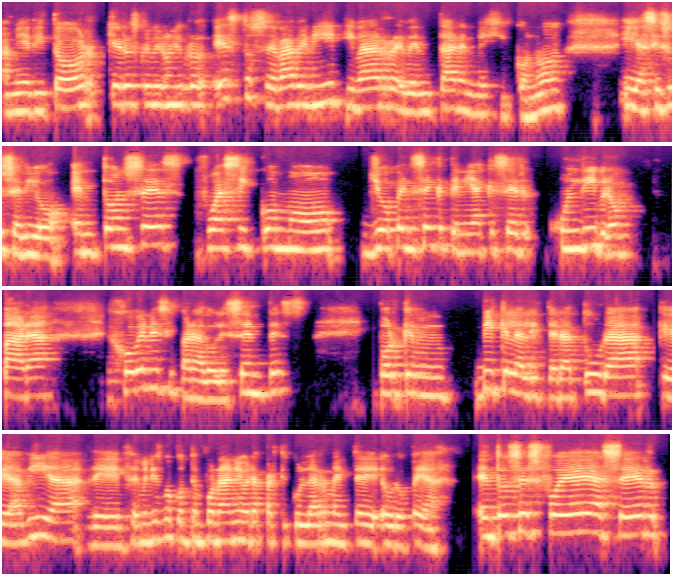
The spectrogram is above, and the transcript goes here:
a mi editor, quiero escribir un libro, esto se va a venir y va a reventar en México, ¿no? Y así sucedió. Entonces fue así como yo pensé que tenía que ser un libro para jóvenes y para adolescentes, porque vi que la literatura que había de feminismo contemporáneo era particularmente europea. Entonces fue hacer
